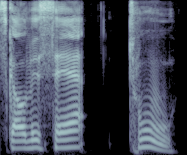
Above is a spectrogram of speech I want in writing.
Skal vi se to.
